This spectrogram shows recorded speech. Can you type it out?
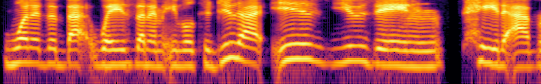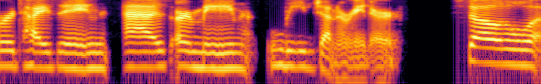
one of the be- ways that I'm able to do that is using paid advertising as our main lead generator. So,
